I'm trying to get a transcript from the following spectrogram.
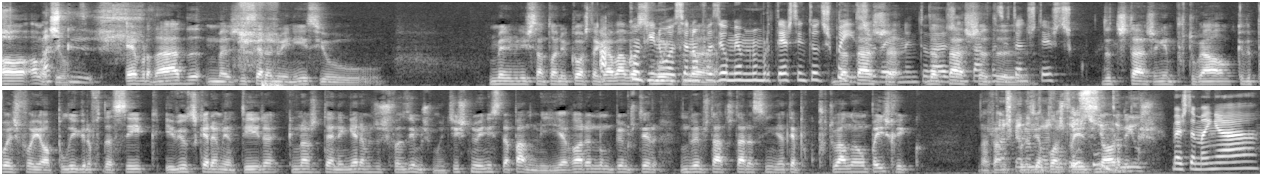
Oh, oh, acho Matilde, que É verdade, mas isso era no início. O primeiro-ministro António Costa Ah, gabava-se Continua-se a não da- fazer o mesmo número de testes em todos os da países, taxa- nem toda da a gente está taxa a fazer de- tantos testes de testagem em Portugal que depois foi ao polígrafo da SIC e viu-se que era mentira, que nós até nem éramos os fazíamos muito. Isto no início da pandemia e agora não devemos, ter, não devemos estar a testar assim, até porque Portugal não é um país rico. Nós vamos, por exemplo, aos países 60 mil. nórdicos. Mas também há,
